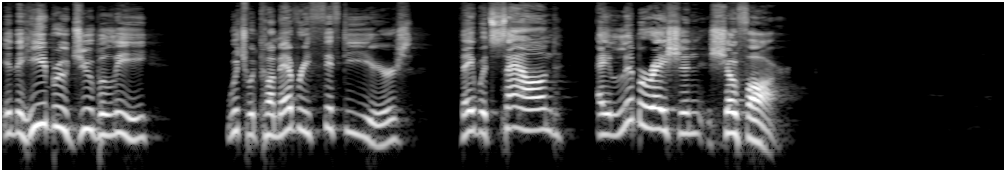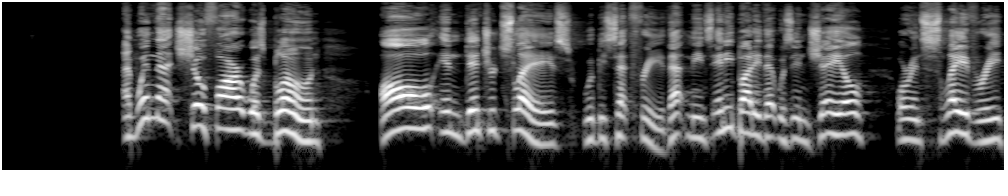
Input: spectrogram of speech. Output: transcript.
In the Hebrew Jubilee, which would come every 50 years, they would sound a liberation shofar. And when that shofar was blown, all indentured slaves would be set free. That means anybody that was in jail or in slavery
